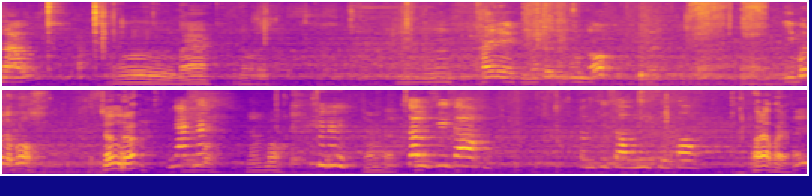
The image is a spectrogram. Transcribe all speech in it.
หนาวเออมาเราเลยอืมใครเนี่ยถึงมันจะมีอุ่นเนาะอีเบิร์ดอะบ่จังเหรอยักนะยังบ่ยังไงต้มซีซองต้มซีซองมีซีฟองพอแล้วพอแล้วเฮ้ย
